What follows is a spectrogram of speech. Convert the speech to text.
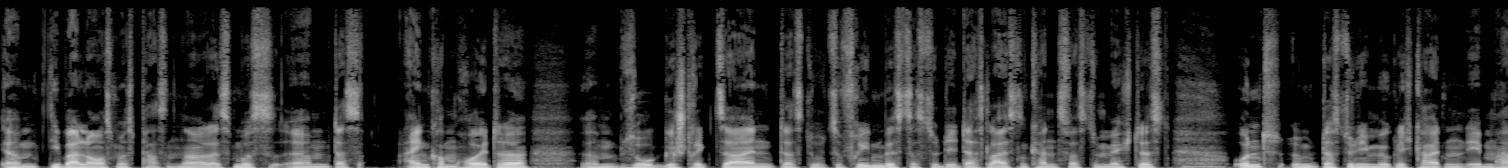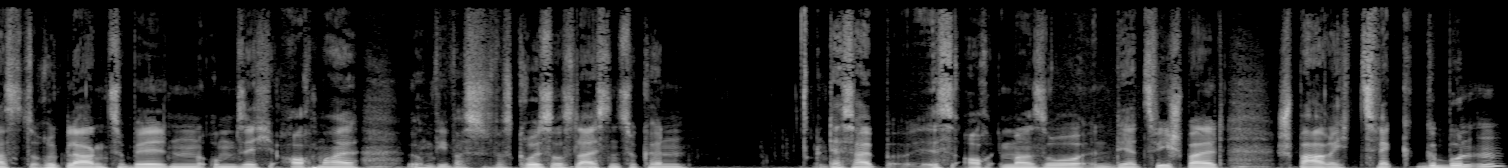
ähm, die Balance muss passen. Ne? Es muss ähm, das Einkommen heute ähm, so gestrickt sein, dass du zufrieden bist, dass du dir das leisten kannst, was du möchtest und ähm, dass du die Möglichkeiten eben hast, Rücklagen zu bilden, um sich auch mal irgendwie was, was Größeres leisten zu können. Deshalb ist auch immer so der Zwiespalt, spare ich zweckgebunden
